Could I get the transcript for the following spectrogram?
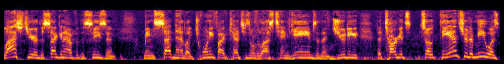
Last year, the second half of the season, I mean, Sutton had like 25 catches over the last 10 games, and then Jeudy, the targets. So the answer to me was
